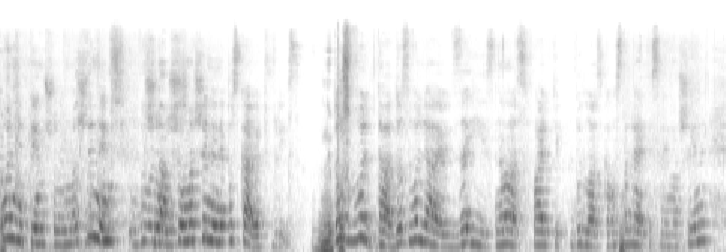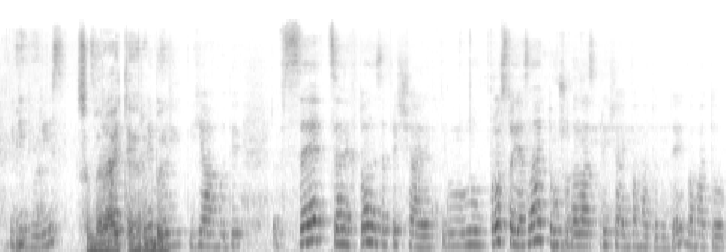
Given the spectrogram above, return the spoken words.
Довольні тим, що машини, що, що машини не пускають в ліс. Не. Дозволь, да, дозволяють заїзд на асфальті. Будь ласка, оставляйте свої машини, йдіть в ліс, Собирайте гриби. ягоди. Все це ніхто не запрещає. Ну, просто я знаю, тому що до нас приїжджають багато людей, багато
